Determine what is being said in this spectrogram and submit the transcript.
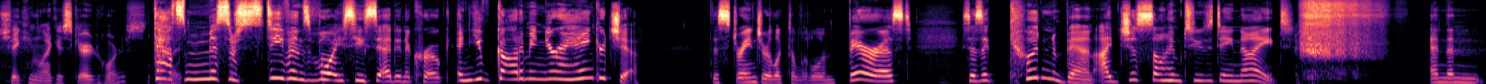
Shaking like a scared horse. That's it. Mr. Stevens' voice, he said in a croak, and you've got him in your handkerchief. The stranger looked a little embarrassed. He says, It couldn't have been. I just saw him Tuesday night. and then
